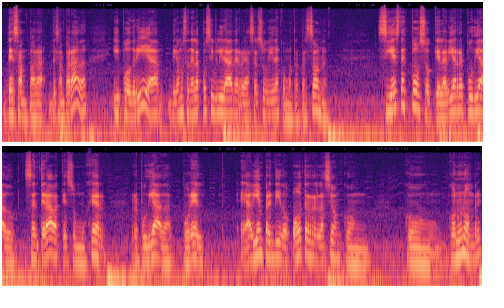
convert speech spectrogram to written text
desamparada y podría, digamos, tener la posibilidad de rehacer su vida con otra persona. si este esposo que la había repudiado se enteraba que su mujer repudiada por él eh, había emprendido otra relación con, con, un hombre,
